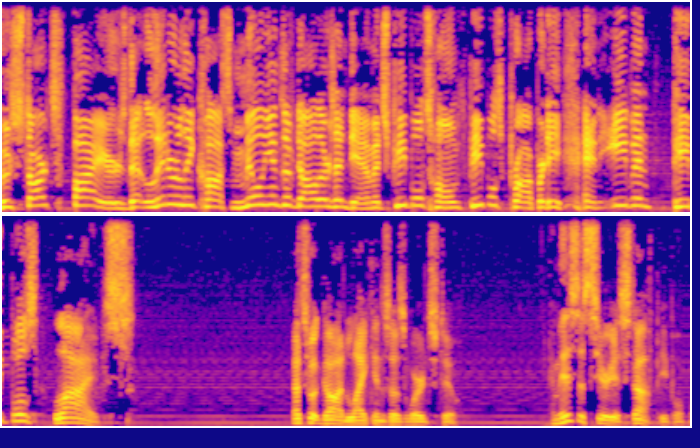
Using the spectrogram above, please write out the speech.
who starts fires that literally cost millions of dollars and damage, people's homes, people's property, and even people's lives. That's what God likens those words to. I mean, this is serious stuff, people.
